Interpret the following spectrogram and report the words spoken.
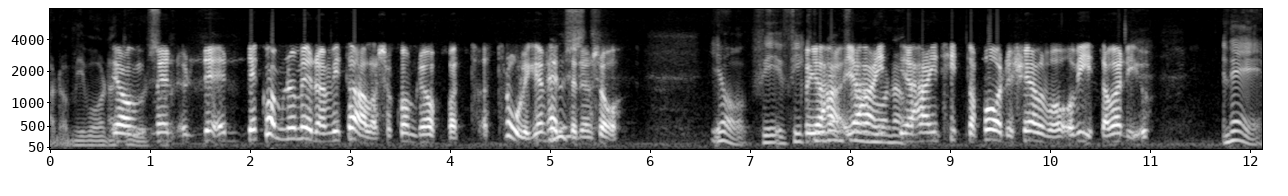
av dem i vår Ja, natur. så- men det, det kom nu medan vi talade så kom det upp att, att troligen hette Just. den så. Ja, fi- fick För jag har, jag, har inte, jag har inte hittat på det själv och, och vita vad det ju. Nej.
